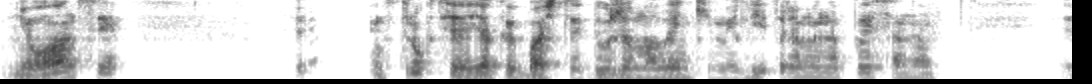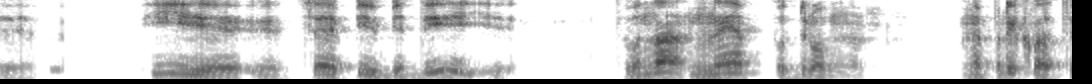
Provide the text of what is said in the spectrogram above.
нюанси. Е, Інструкція, як ви бачите, дуже маленькими літерами написана. І це півбіди, вона не подробна. Наприклад,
